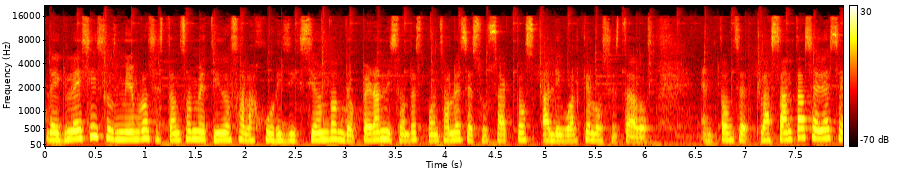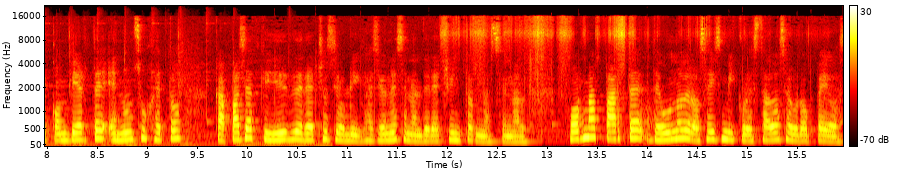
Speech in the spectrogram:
La Iglesia y sus miembros están sometidos a la jurisdicción donde operan y son responsables de sus actos, al igual que los estados. Entonces, la Santa Sede se convierte en un sujeto capaz de adquirir derechos y obligaciones en el derecho internacional. Forma parte de uno de los seis microestados europeos.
